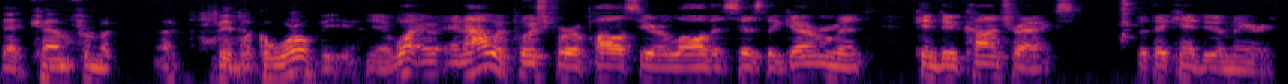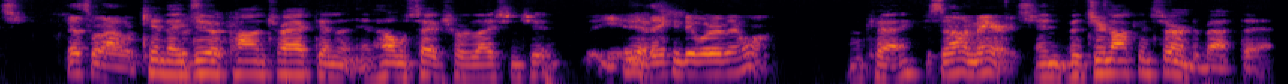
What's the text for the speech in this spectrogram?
that come from a, a biblical worldview. Yeah, what, and I would push for a policy or a law that says the government can do contracts, but they can't do a marriage. That's what I would. Can they do a contract in in homosexual relationship? Yeah, they can do whatever they want. Okay. It's not a marriage. And but you're not concerned about that.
